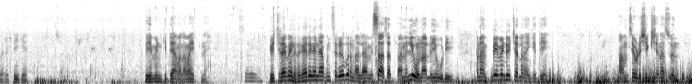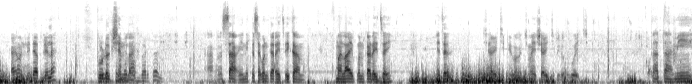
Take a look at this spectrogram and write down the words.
बरं ठीक आहे. पेमेंट किती आहे आम्हाला माहीत नाही. विचारायला पाहिजे होतं. काय रे गाणे आपण सगळं भरून आलो आम्ही सहा सात पानं लिहून आलो एवढी. पण आम्ही पेमेंट विचारलं नाही किती. आमचं एवढं शिक्षण असून. काय म्हणले ते आपल्याला? प्रोडक्शनला महिने कसं पण करायचं आहे काम. मला आहे पण काढायचं आहे याचं शाळेची फी बघायची माझ्या शाळेची फी बघवायची. तर आता आम्ही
